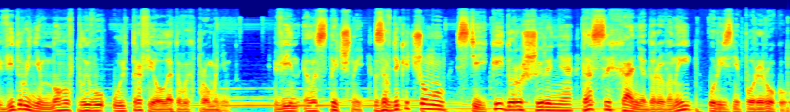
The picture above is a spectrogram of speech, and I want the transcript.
від руйнівного впливу ультрафіолетових променів. Він еластичний, завдяки чому стійкий до розширення та сихання деревини у різні пори року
